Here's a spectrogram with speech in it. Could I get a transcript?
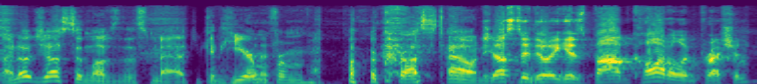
I know Justin loves this match. You can hear him from across town. here. Justin doing his Bob Caudle impression.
